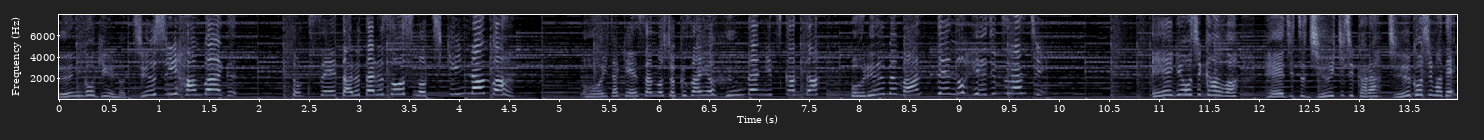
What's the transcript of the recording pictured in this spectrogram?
豊後牛のジューシーハンバーグ。特製タルタルソースのチキン南蛮。大分県産の食材をふんだんに使ったボリューム満点の平日ランチ。営業時間は平日11時から15時まで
